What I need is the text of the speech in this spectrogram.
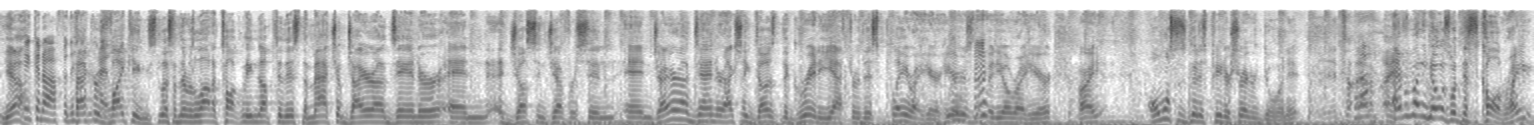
Yeah. Kick it off with the Packers. Vikings. Listen, there was a lot of talk leading up to this. The matchup, Jaire Alexander and uh, Justin Jefferson. And Jaire Alexander actually does the gritty after this play right here. Here's Mm-hmm. the video right here. All right. Almost as good as Peter Schrager doing it. Everybody knows what this is called, right?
